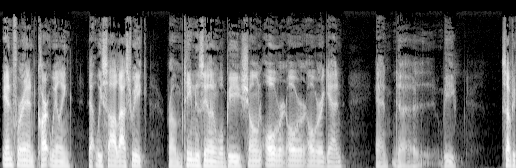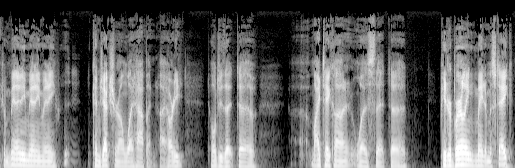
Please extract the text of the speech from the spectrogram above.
end for end cartwheeling that we saw last week from Team New Zealand will be shown over and over and over again and uh, be subject to many, many, many conjecture on what happened. I already told you that uh, my take on it was that uh, Peter Burling made a mistake.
